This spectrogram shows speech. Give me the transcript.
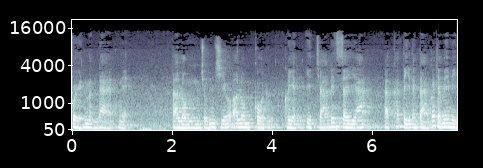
ฝืนมันได้เนี่ยอารมณ์ฉุนเฉียวอารมณ์โกรธเกลียดอิจฉาริษยะอคติต่างๆ ก็จะไม่มี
